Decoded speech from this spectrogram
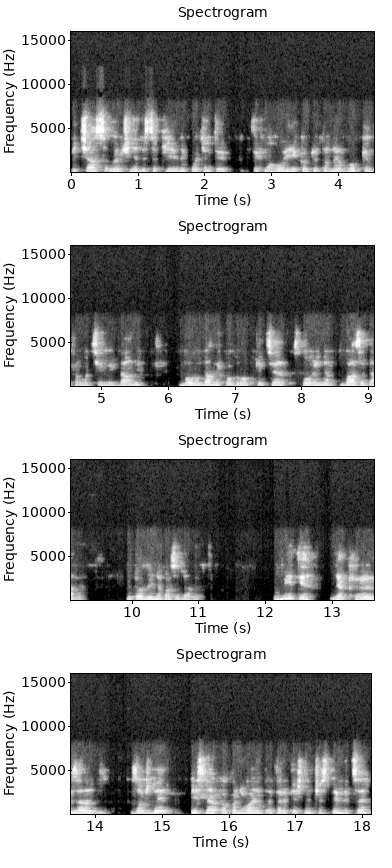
під час вивчення дисципліни, потім технології комп'ютерної обробки інформаційних даних, збору даних обробки, це створення бази даних, управління бази даних. Вміти, як е, завжди, після опанування теоретичної частини, це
